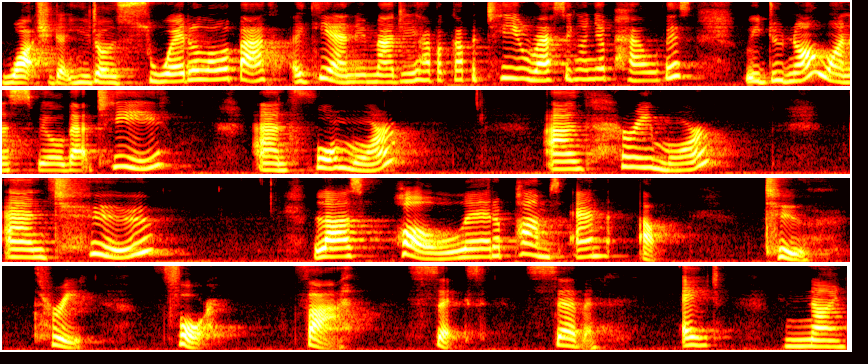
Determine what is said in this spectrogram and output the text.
Watch that you don't sway the lower back. Again, imagine you have a cup of tea resting on your pelvis. We do not want to spill that tea. And four more. And three more. And two. Last hold, little pumps and up. Two, three, four, five, six, seven, eight, nine,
